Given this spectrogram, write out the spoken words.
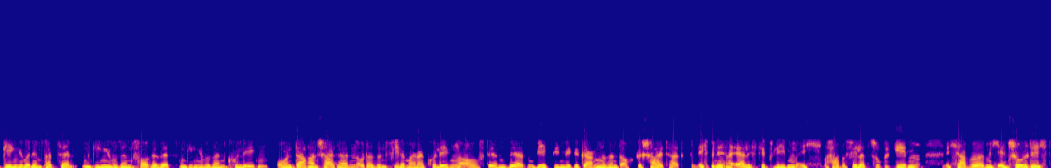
gegenüber dem Patienten, gegenüber seinen Vorgesetzten, gegenüber seinen Kollegen. Und daran scheitern oder sind viele meiner Kollegen auf demselben Weg, den wir gegangen sind, auch gescheitert. Ich bin immer ehrlich geblieben. Ich habe Fehler zugegeben. Ich habe mich entschuldigt,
